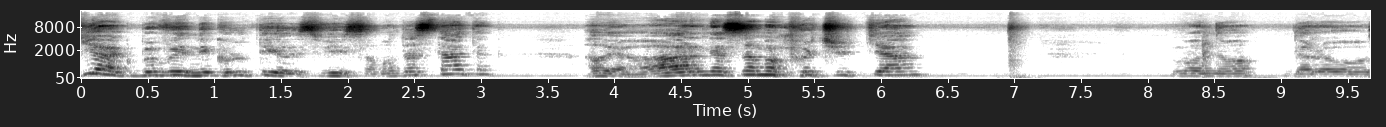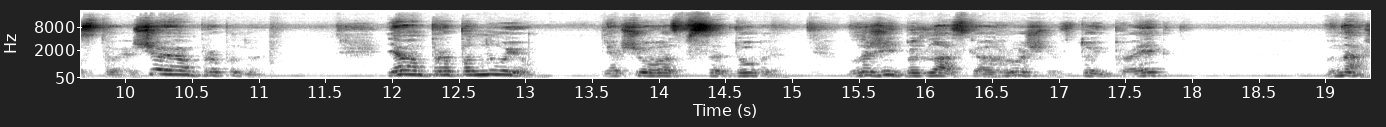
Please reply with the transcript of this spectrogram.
Як би ви не крутили свій самодостаток, але гарне самопочуття, воно дорого стоїть. Що я вам пропоную? Я вам пропоную, якщо у вас все добре, вложіть, будь ласка, гроші в той проєкт, в наш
